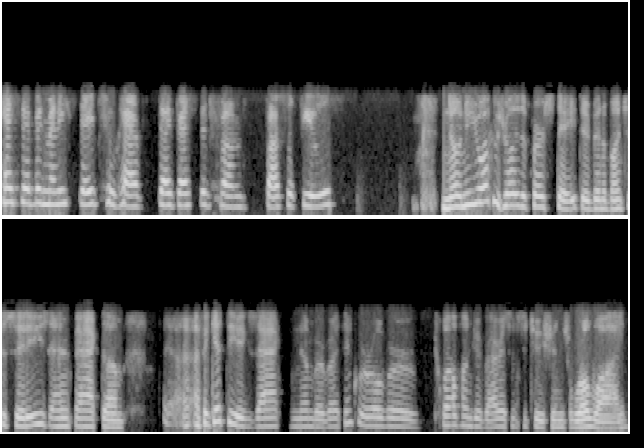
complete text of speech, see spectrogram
Has there been many states who have divested from fossil fuels? No, New York was really the first state. There have been a bunch of cities, and in fact, um, I forget the exact number, but I think we're over 1,200 various institutions worldwide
